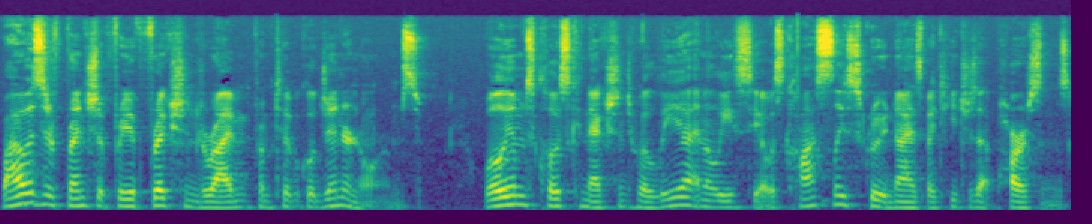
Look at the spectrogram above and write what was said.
Why was their friendship free of friction deriving from typical gender norms? William's close connection to Aaliyah and Alicia was constantly scrutinized by teachers at Parsons,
